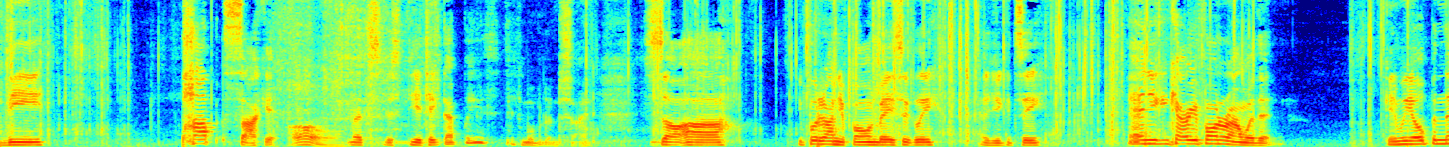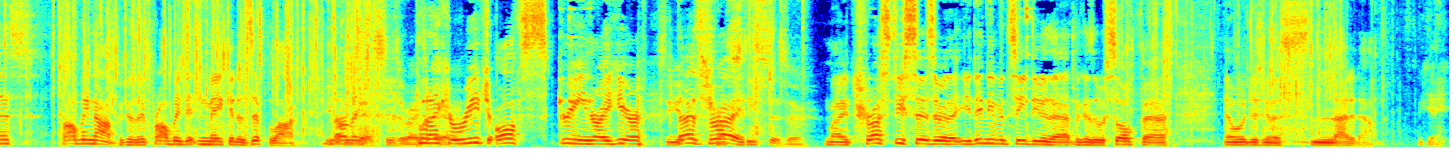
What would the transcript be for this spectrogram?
the pop socket. Oh. Let's just, do you take that please? Just move it on the side. So, uh, you put it on your phone basically, as you can see. And you can carry your phone around with it. Can we open this? Probably not, because they probably didn't make it a Ziploc. You no, can they, get a scissor right but I there. can reach off screen right here. See That's trusty right. scissor. My trusty scissor that you didn't even see do that because it was so fast. And we're just going to slide it out. Okay.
